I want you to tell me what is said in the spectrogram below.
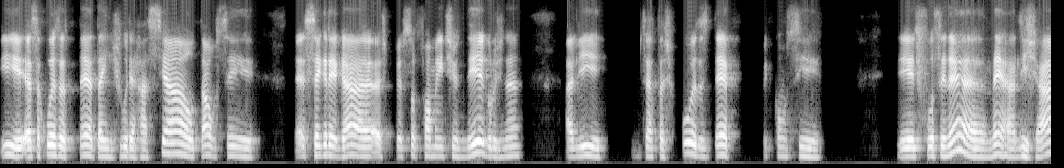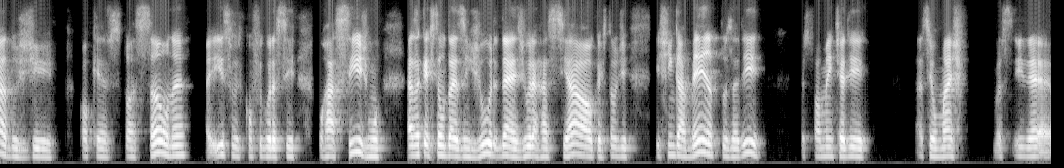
e essa coisa, né, da injúria racial, tal, você é, segregar as pessoas, principalmente negros, né? Ali certas coisas, né? Como se eles fossem, né, né, alijados de qualquer situação, né? Isso configura-se o racismo, essa questão das injúrias, né, injúria racial, questão de, de xingamentos ali, principalmente ali, assim, o mais, assim, é,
